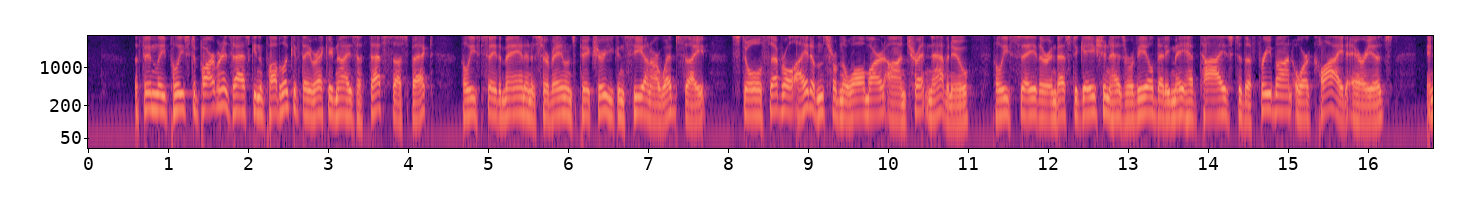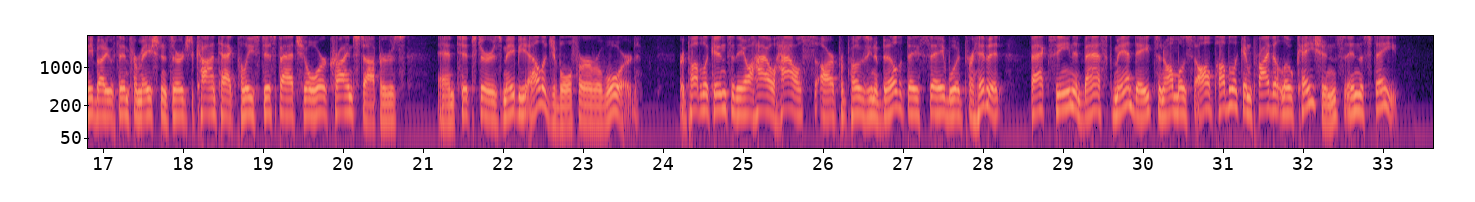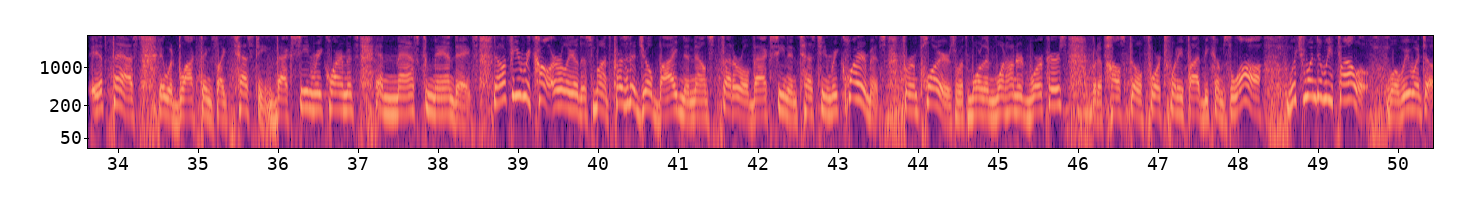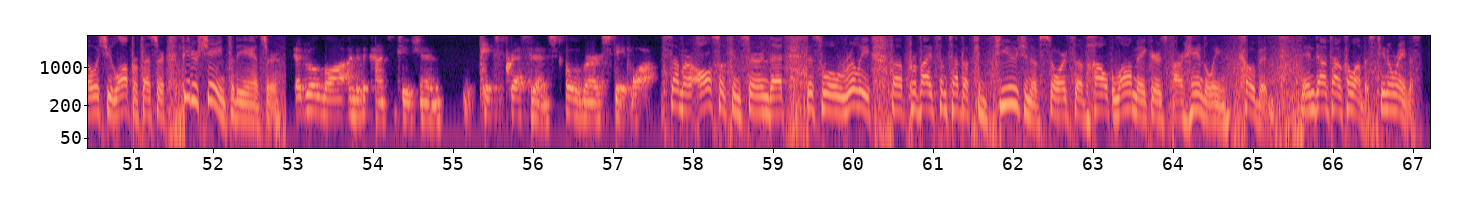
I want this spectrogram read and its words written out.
The Findlay Police Department is asking the public if they recognize a theft suspect. Police say the man in a surveillance picture you can see on our website stole several items from the Walmart on Trenton Avenue. Police say their investigation has revealed that he may have ties to the Fremont or Clyde areas. Anybody with information is urged to contact police dispatch or Crime Stoppers, and tipsters may be eligible for a reward. Republicans in the Ohio House are proposing a bill that they say would prohibit vaccine and mask mandates in almost all public and private locations in the state. If passed, it would block things like testing, vaccine requirements, and mask mandates. Now, if you recall earlier this month, President Joe Biden announced federal vaccine and testing requirements for employers with more than 100 workers. But if House Bill 425 becomes law, which one do we follow? Well, we went to OSU law professor Peter Shane for the answer. Federal law under the Constitution takes precedence over state law. Some are also concerned that this will really uh, provide some type of confusion of sorts of how lawmakers are handling COVID. In downtown Columbus, Tino Ramos.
